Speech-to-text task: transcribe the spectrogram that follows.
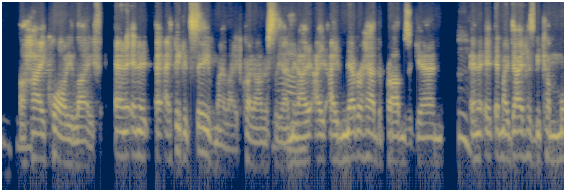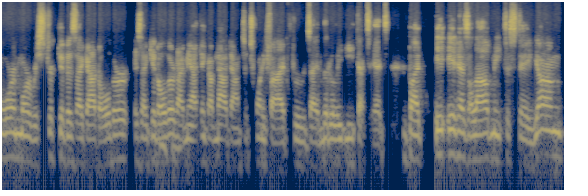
a mm-hmm. high quality life. And, and it, I think it saved my life, quite honestly. Wow. I mean, I, I, I, never had the problems again. Mm. And, it, and my diet has become more and more restrictive as I got older, as I get older. Mm-hmm. I mean, I think I'm now down to 25 foods I literally eat. That's it. But it, it has allowed me to stay young.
